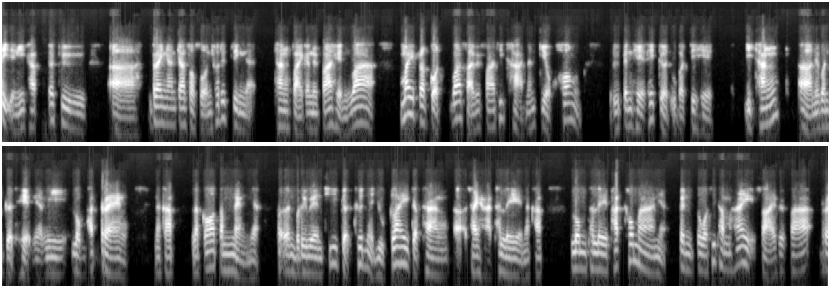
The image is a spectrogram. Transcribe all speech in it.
ติอย่างนี้ครับ ก็คืออรายงานการสอบสวนข้อเท็จจริงเนี่ย ทางฝ่ายการไฟฟ้าเห็นว่าไม่ปรากฏว่าสายไฟฟ้าที่ขาดนั้นเกี่ยวข้อง หรือเป็นเหตุให้เกิดอุบัติเหตุ อีกทั้งในวันเกิดเหตุเนี่ยมีลมพัดแรงนะครับ แล้วก็ตำแหน่งเนี่ยเผอิญบริเวณที่เกิดขึ้นเนี่ยอยู่ใกล้กับทางชายหาดทะเลนะครับ ลมทะเลพัดเข้ามาเนี่ยเป็นตัวที่ทำให้สายไฟฟ้าแร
